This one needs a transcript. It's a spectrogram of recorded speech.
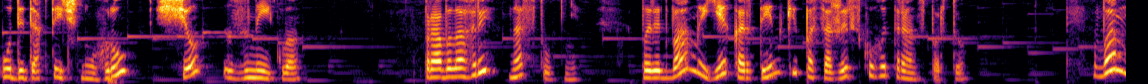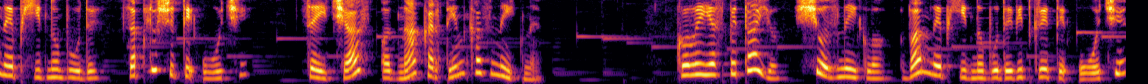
у дидактичну гру Що зникло. Правила гри наступні. Перед вами є картинки пасажирського транспорту. Вам необхідно буде заплющити очі. В цей час одна картинка зникне. Коли я спитаю, що зникло, вам необхідно буде відкрити очі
